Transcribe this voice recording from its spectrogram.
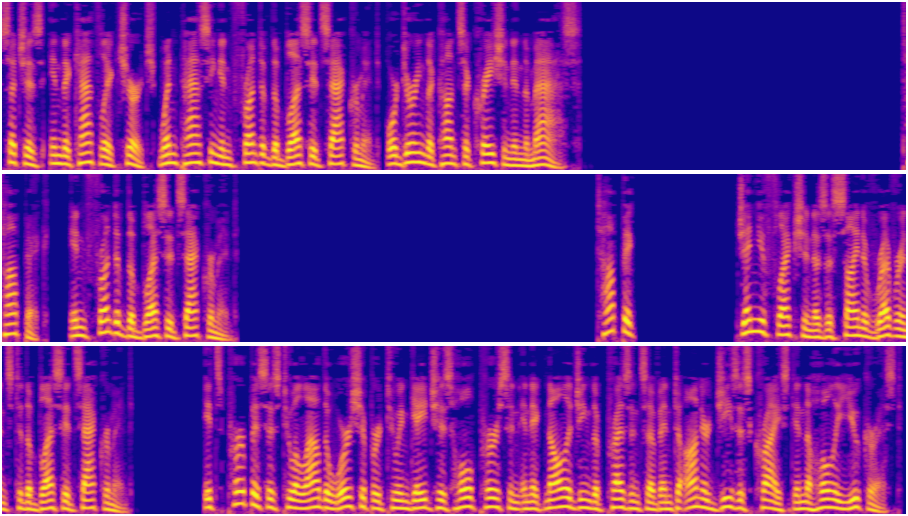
such as in the Catholic Church when passing in front of the Blessed Sacrament, or during the consecration in the Mass. In front of the Blessed Sacrament Genuflection is a sign of reverence to the Blessed Sacrament. Its purpose is to allow the worshipper to engage his whole person in acknowledging the presence of and to honor Jesus Christ in the Holy Eucharist.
